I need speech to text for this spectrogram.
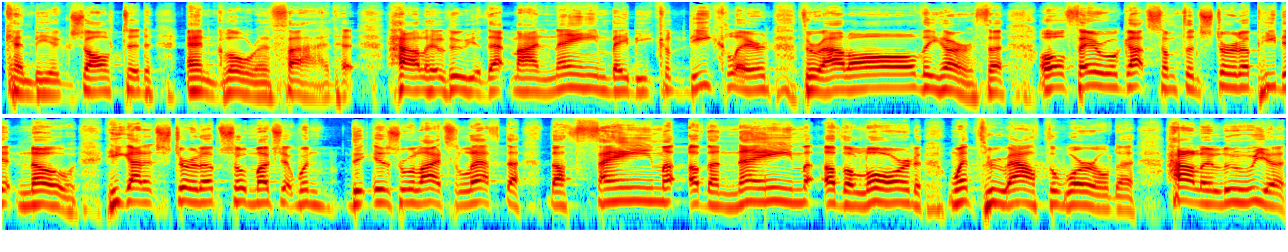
can be exalted and glorified. Hallelujah. That my name may be declared throughout all the earth. Uh, oh, Pharaoh got something stirred up he didn't know. He got it stirred up so much that when the Israelites left, the, fame of the name of the Lord went throughout the world. Uh, hallelujah.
